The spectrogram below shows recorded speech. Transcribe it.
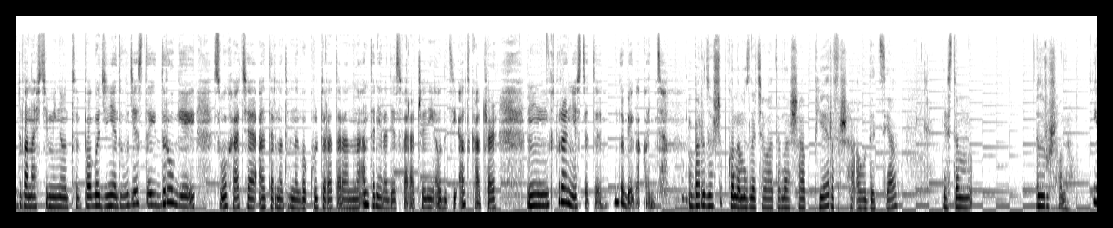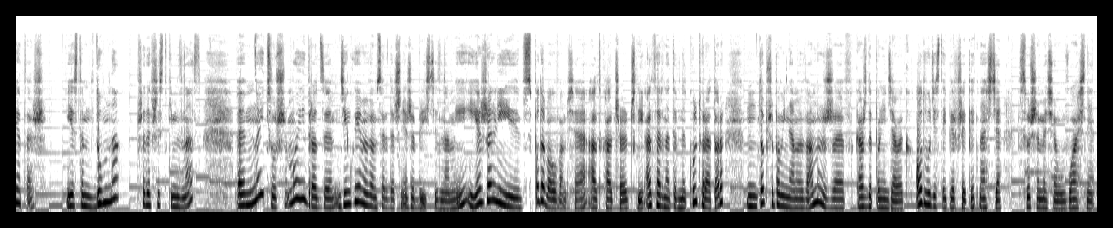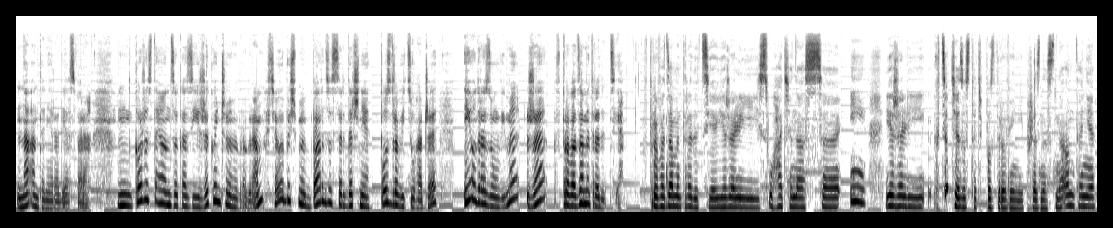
12 minut po godzinie 22 słuchacie alternatywnego kulturatora na antenie Radiosfera, czyli audycji Alt Culture, mm, która niestety dobiega końca. Bardzo szybko nam zleciała ta nasza pierwsza audycja. Jestem wzruszona. Ja też. Jestem dumna przede wszystkim z nas. No i cóż, moi drodzy, dziękujemy Wam serdecznie, że byliście z nami. Jeżeli spodobał Wam się Alt Culture, czyli alternatywny kulturator, to przypominamy Wam, że w każdy poniedziałek o 21.15 słyszymy się właśnie na antenie Radiosfera. Korzystając z okazji, że kończymy program, chciałybyśmy bardzo serdecznie pozdrowić słuchaczy i od razu mówimy, że wprowadzamy tradycję wprowadzamy tradycję. Jeżeli słuchacie nas e, i jeżeli chcecie zostać pozdrowieni przez nas na antenie,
